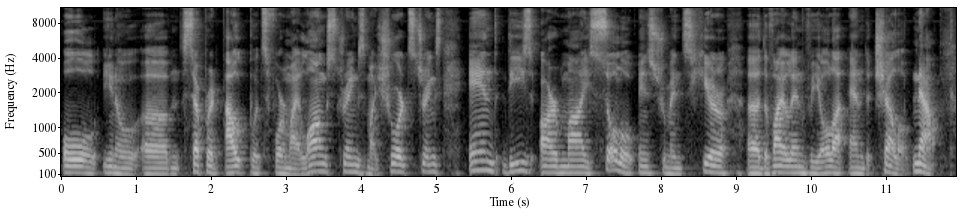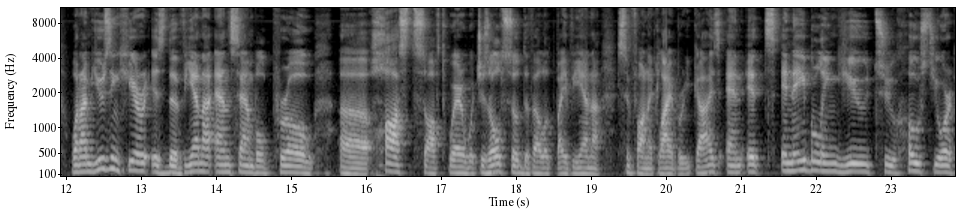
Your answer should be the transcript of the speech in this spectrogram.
all, you know, um, separate outputs for my long strings, my short strings, and these are my solo instruments here, uh, the violin, viola, and the cello. Now, what I'm using here is the Vienna Ensemble Pro uh, host software, which is also developed by Vienna Symphonic Library, guys, and it's enabling you to host your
